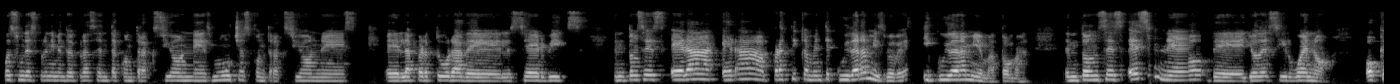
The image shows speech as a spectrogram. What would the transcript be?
pues un desprendimiento de placenta, contracciones, muchas contracciones, eh, la apertura del cervix. Entonces era, era prácticamente cuidar a mis bebés y cuidar a mi hematoma. Entonces ese enero de yo decir, bueno, ok,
